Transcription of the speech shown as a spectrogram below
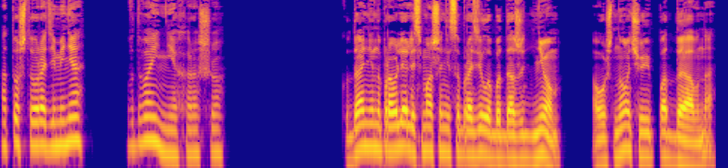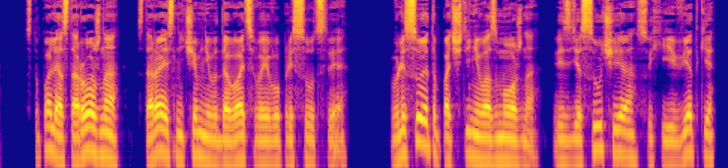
А то, что ради меня, вдвойне хорошо. Куда они направлялись, Маша не сообразила бы даже днем, а уж ночью и подавно. Ступали осторожно, стараясь ничем не выдавать своего присутствия. В лесу это почти невозможно. Везде сучья, сухие ветки,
